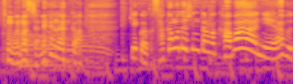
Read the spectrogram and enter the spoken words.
って思いましたね。なんか結構なんか坂本慎太郎がカバーに選ぶっ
